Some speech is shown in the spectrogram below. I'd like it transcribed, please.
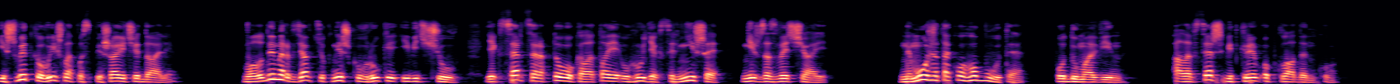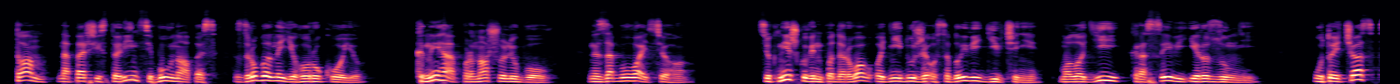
і швидко вийшла, поспішаючи далі. Володимир взяв цю книжку в руки і відчув, як серце раптово калатає у грудях сильніше, ніж зазвичай. Не може такого бути, подумав він, але все ж відкрив обкладинку. Там, на першій сторінці, був напис, зроблений його рукою Книга про нашу любов. Не забувай цього. Цю книжку він подарував одній дуже особливій дівчині молодій, красивій і розумній. У той час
